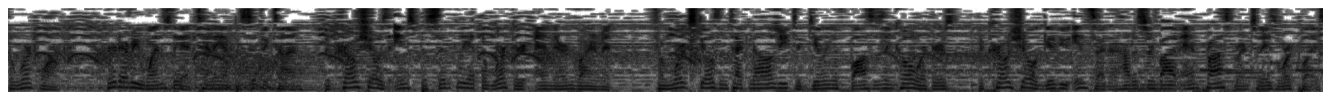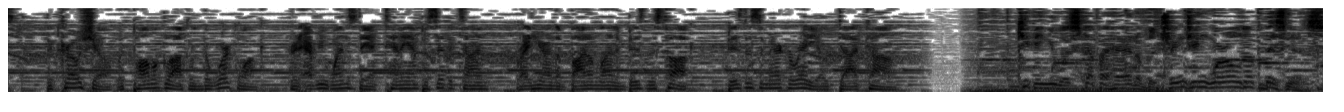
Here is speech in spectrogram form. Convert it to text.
The Work Wonk. Heard every Wednesday at 10 a.m. Pacific Time, The Crow Show is aimed specifically at the worker and their environment. From work skills and technology to dealing with bosses and coworkers, The Crow Show will give you insight on how to survive and prosper in today's workplace. The Crow Show with Paul McLaughlin, The Work Wonk. Heard every Wednesday at 10 a.m. Pacific Time, right here on the bottom line of business talk, businessamericaradio.com. Keeping you a step ahead of the changing world of business.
